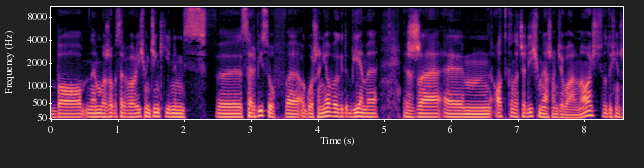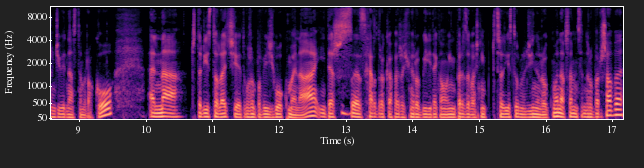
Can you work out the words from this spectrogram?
bo może obserwowaliśmy dzięki z serwisów ogłoszeniowych, wiemy, że odkąd zaczęliśmy naszą działalność w 2019 roku. Na 40-lecie, to możemy powiedzieć, Walkmana i też z, z Hard Rock Cafe żeśmy robili taką imprezę właśnie 40 urodziny Walkmana w samym centrum Warszawy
